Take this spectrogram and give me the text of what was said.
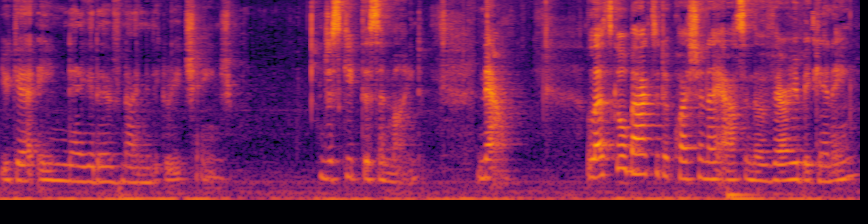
you get a negative 90 degree change. Just keep this in mind. Now, let's go back to the question I asked in the very beginning.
